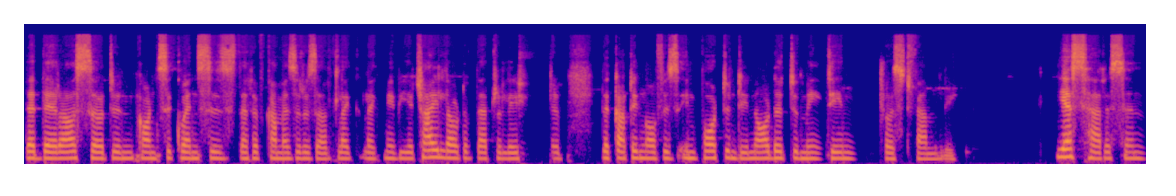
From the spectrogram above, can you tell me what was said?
that there are certain consequences that have come as a result like like maybe a child out of that relationship the cutting off is important in order to maintain first family yes harrison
